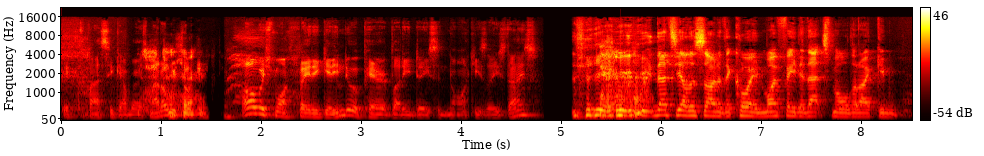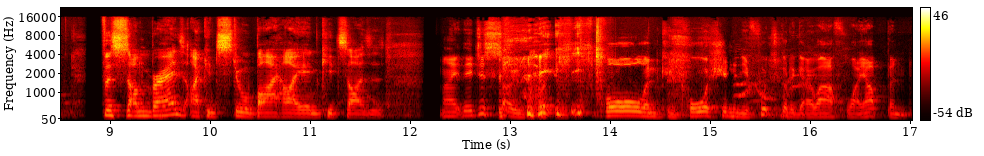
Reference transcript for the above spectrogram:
The classic Umbros, mate. I wish, I, could, I wish my feet would get into a pair of bloody decent Nikes these days. That's the other side of the coin. My feet are that small that I can, for some brands, I can still buy high end kid sizes. Mate, they're just so tall and contortion, and your foot's got to go halfway up and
